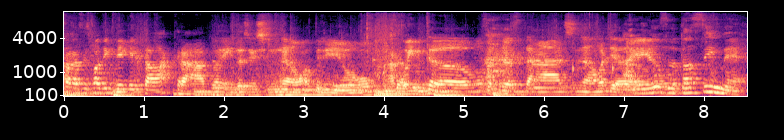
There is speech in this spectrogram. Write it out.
falam, vocês podem ver que ele tá lacrado ainda, a gente não abriu. Aguentamos curiosidade, não olhamos. A Elsa tá assim, né?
